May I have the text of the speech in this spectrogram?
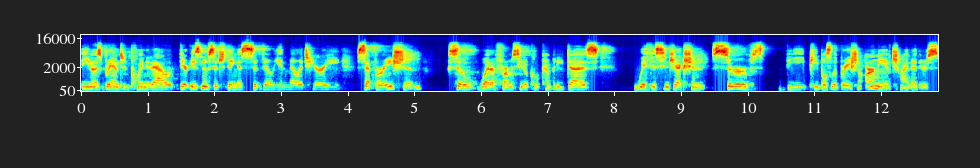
you know, as Brandon pointed out, there is no such thing as civilian military separation. So what a pharmaceutical company does with this injection serves the People's Liberation Army of China. There's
